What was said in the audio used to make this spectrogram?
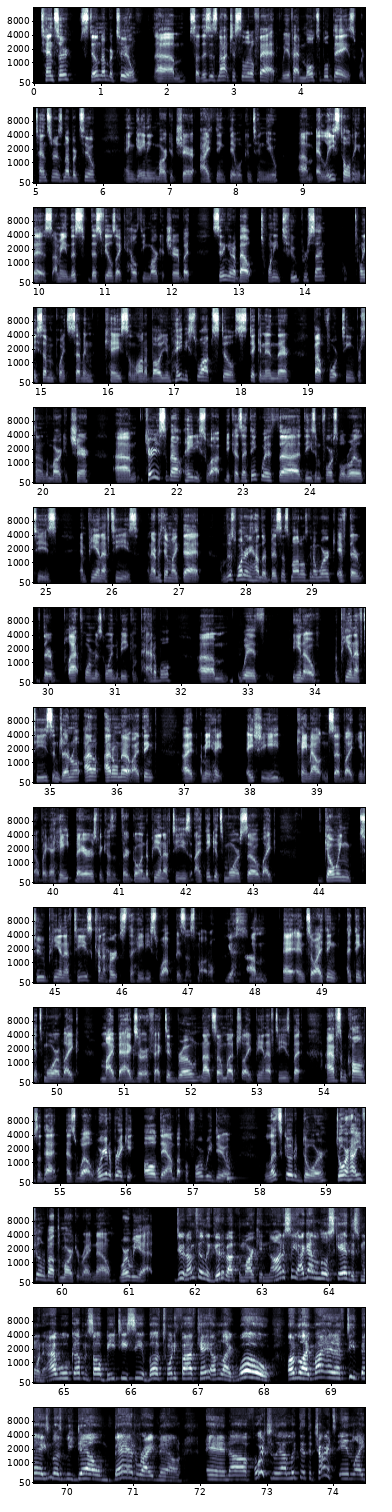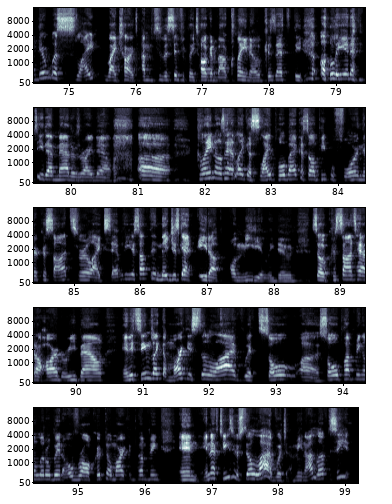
Tensor still number two. Um, so this is not just a little fad. We have had multiple days where Tensor is number two and gaining market share. I think they will continue um, at least holding this. I mean, this this feels like healthy market share, but sitting at about 22%, 27.7k Solana volume. Hadeswap still sticking in there, about 14% of the market share. Um, curious about Hadeswap because I think with uh, these enforceable royalties and PNFTs and everything like that, I'm just wondering how their business model is going to work. If their their platform is going to be compatible um, with you know PNFTs in general. I don't I don't know. I think I I mean, hey, HGE came out and said like, you know, like I hate bears because they're going to PNFTs. I think it's more so like going to PNFTs kind of hurts the Hadeswap business model. Yes. Um and, and so I think I think it's more like my bags are affected, bro. Not so much like PNFTs, but I have some columns of that as well. We're gonna break it all down, but before we do, let's go to Door. Door, how you feeling about the market right now? Where are we at? Dude, I'm feeling good about the market. And honestly, I got a little scared this morning. I woke up and saw BTC above 25K. I'm like, whoa. I'm like, my NFT bags must be down bad right now. And uh, fortunately, I looked at the charts and like there was slight by charts. I'm specifically talking about Clayno because that's the only NFT that matters right now. Uh, Clayno's had like a slight pullback. I saw people flooring their croissants for like 70 or something. They just got ate up immediately, dude. So croissants had a hard rebound, and it seems like the market's still alive with SOL uh, SOL pumping a little bit, overall crypto market pumping, and NFTs are still alive. Which I mean, I love to see it.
